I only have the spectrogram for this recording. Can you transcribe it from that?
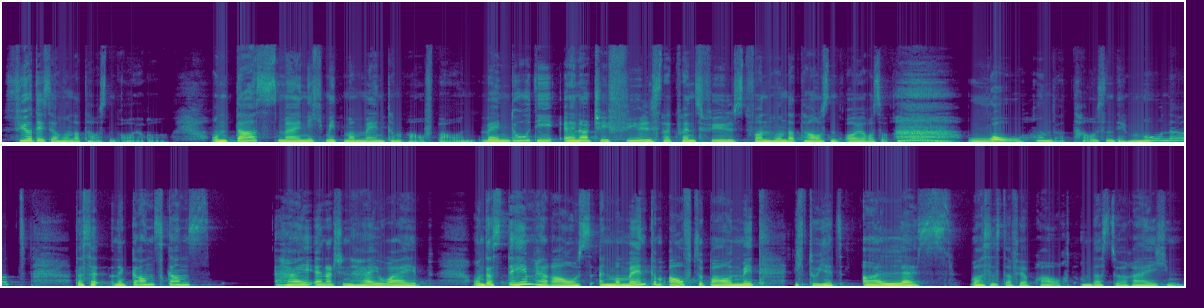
für diese 100.000 Euro? Und das meine ich mit Momentum aufbauen. Wenn du die Energy fühlst, Frequenz fühlst von 100.000 Euro, so, wow, 100.000 im Monat, das hat eine ganz, ganz High Energy, ein High Vibe. Und aus dem heraus ein Momentum aufzubauen mit, ich tue jetzt alles, was es dafür braucht, um das zu erreichen.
